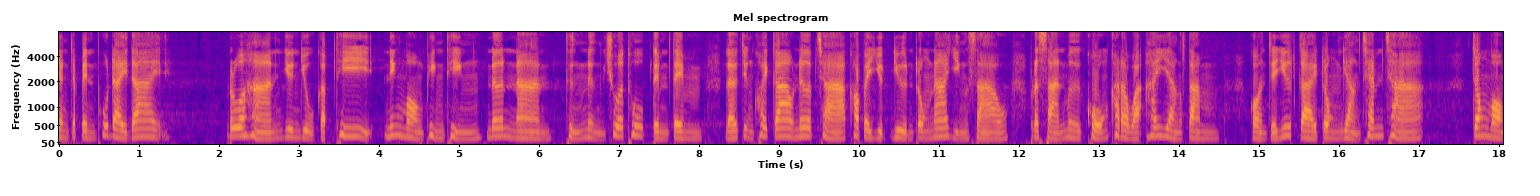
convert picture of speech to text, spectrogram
ยังจะเป็นผู้ใดได้ รั้วหารยืนอยู่กับที่นิ่งมองพิงถิง เนิ่นนานถึงหนึ่งชั่วทูบเต็มๆ แล้วจึงค่อยก้าวเนิบช้าเข้าไปหยุดยืนตรงหน้าหญิงสาว ประสานมือโค้งคารวะให้อย่างต่ำ ก่อนจะยืดกายตรงอย่างแช่มช้า จ้องมอง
